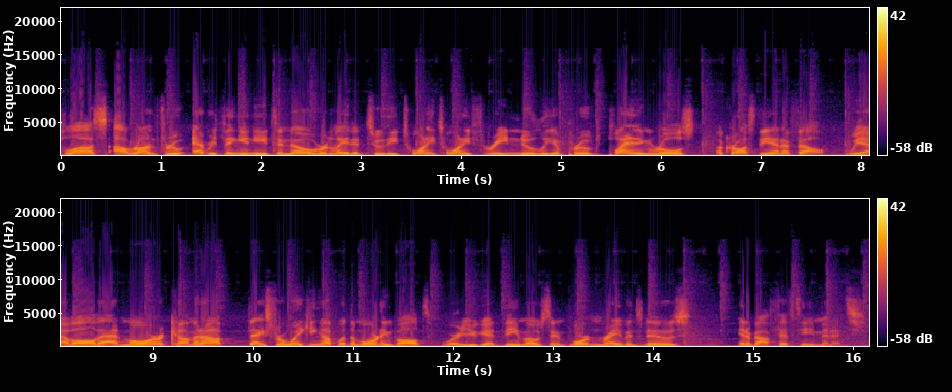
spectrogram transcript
Plus, I'll run through everything you need to know related to the 2023 newly approved playing rules across the NFL. We have all that more coming up. Thanks for waking up with the Morning Vault, where you get the most important Ravens news in about 15 minutes.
